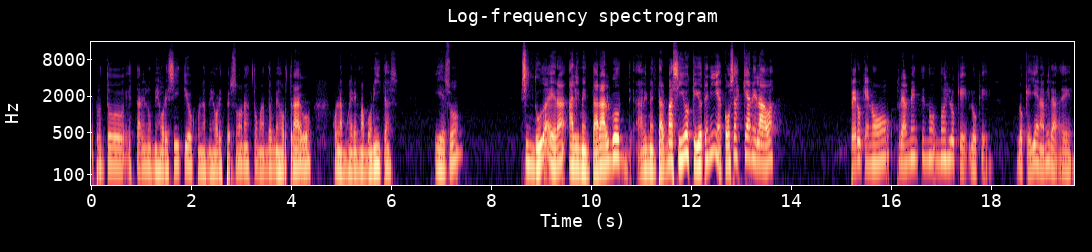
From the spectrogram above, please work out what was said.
De pronto estar en los mejores sitios, con las mejores personas, tomando el mejor trago, con las mujeres más bonitas. Y eso, sin duda, era alimentar algo, alimentar vacíos que yo tenía, cosas que anhelaba, pero que no, realmente no, no es lo que, lo que, lo que llena. Mira, eh,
